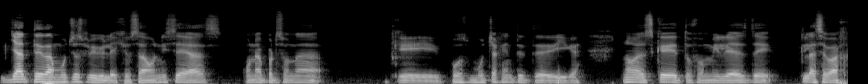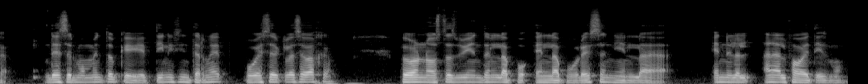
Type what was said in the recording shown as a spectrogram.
ya te da muchos privilegios, aún y seas una persona que pues mucha gente te diga, no, es que tu familia es de clase baja. Desde el momento que tienes internet, puede ser clase baja, pero no estás viviendo en la, en la pobreza ni en, la, en el analfabetismo.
